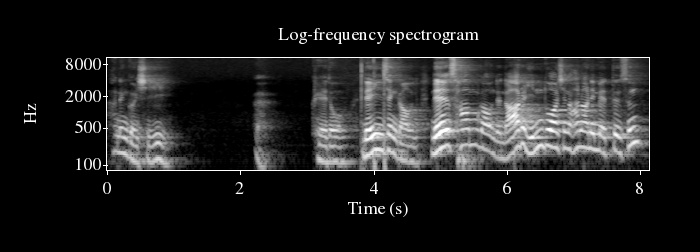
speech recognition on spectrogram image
하는 것이 예, 그래도 내 인생 가운데, 내 삶 가운데 나를 인도하시는 하나님의 뜻은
